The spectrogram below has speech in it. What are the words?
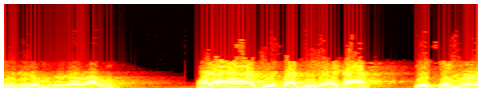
ယူသေးမလို့တော့ပါဘူး အဲ့ဒါကျိုးဆက်ပြီးတဲ့အခါကျိုးရှင်ကို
